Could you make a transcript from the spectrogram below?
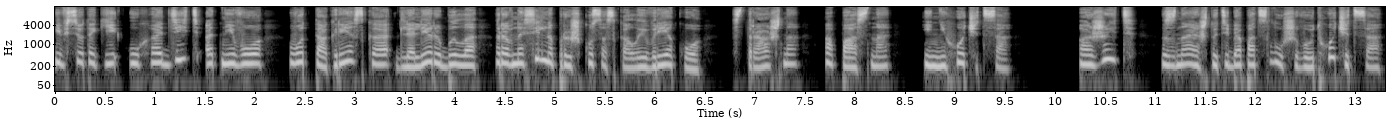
И все-таки уходить от него вот так резко для Леры было равносильно прыжку со скалы в реку. Страшно, опасно и не хочется. А жить, зная, что тебя подслушивают, хочется,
